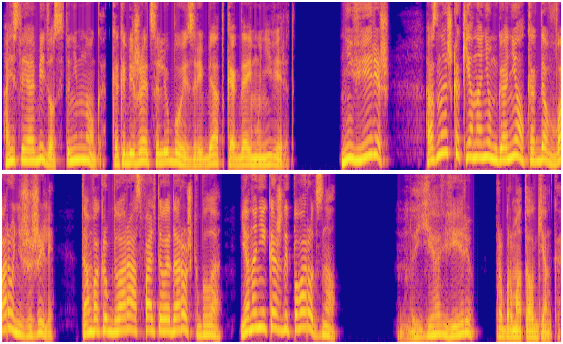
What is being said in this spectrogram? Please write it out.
А если и обиделся, то немного, как обижается любой из ребят, когда ему не верят. «Не веришь? А знаешь, как я на нем гонял, когда в Воронеже жили? Там вокруг двора асфальтовая дорожка была. Я на ней каждый поворот знал». «Да я верю», пробормотал Генка.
